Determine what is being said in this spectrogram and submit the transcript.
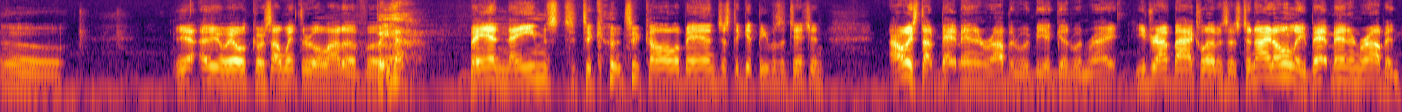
oh. Yeah, anyway, of course, I went through a lot of uh, But yeah, band names to, to to call a band just to get people's attention. I always thought Batman and Robin would be a good one, right? You drive by a club and says tonight only Batman and Robin,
